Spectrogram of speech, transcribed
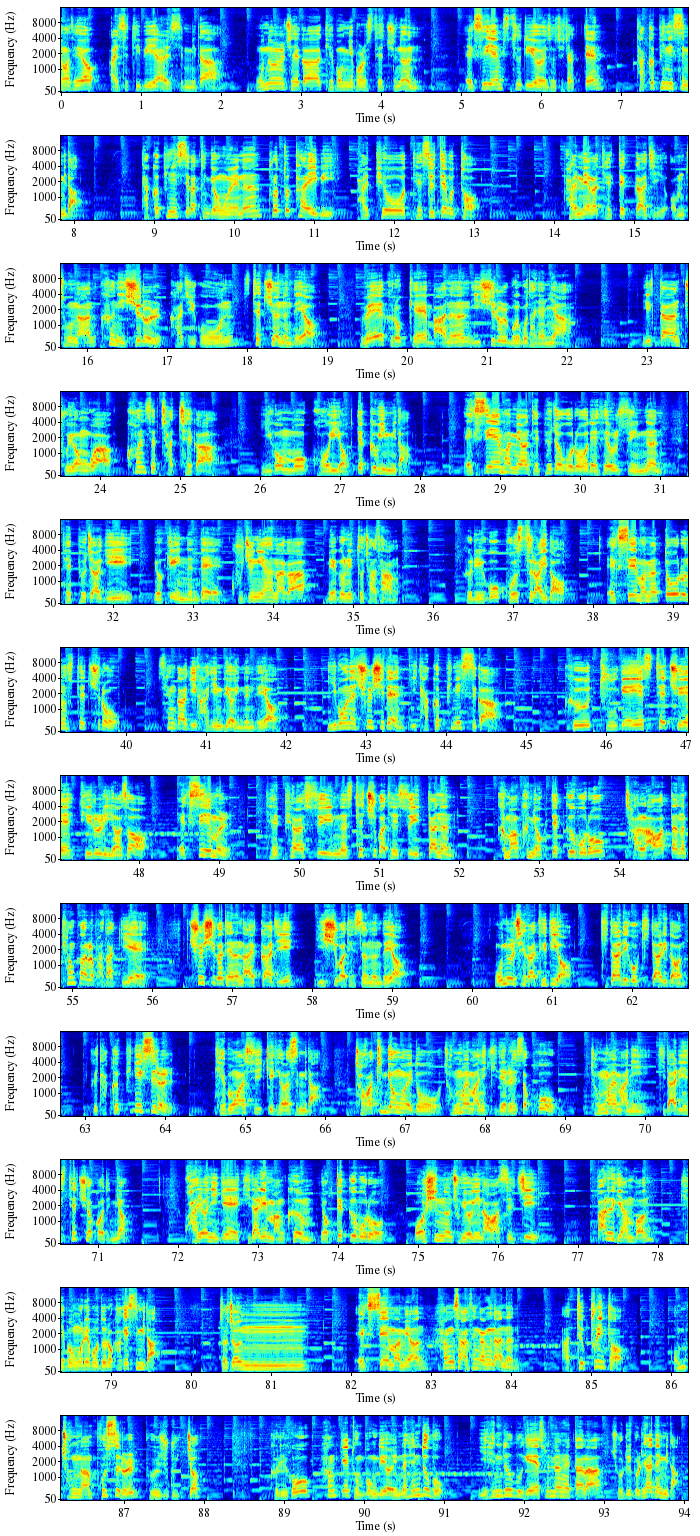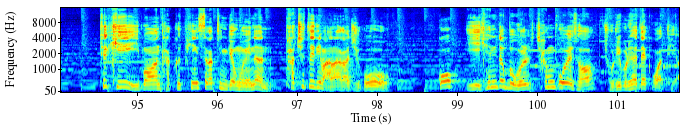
안녕하세요. 알스TV의 알스입니다. 오늘 제가 개봉해볼 스태츄는 XEM 스튜디오에서 제작된 다크피닉스입니다. 다크피닉스 같은 경우에는 프로토타입이 발표됐을 때부터 발매가 될 때까지 엄청난 큰 이슈를 가지고 온 스태츄였는데요. 왜 그렇게 많은 이슈를 몰고 다녔냐? 일단 조형과 컨셉 자체가 이건 뭐 거의 역대급입니다. XM 하면 대표적으로 내세울 수 있는 대표작이 몇 개 있는데 그 중에 하나가 매그니토 자상 그리고 고스트라이더 XM 하면 떠오르는 스태츄로 생각이 각인되어 있는데요. 이번에 출시된 이 다크 피닉스가 그 두 개의 스태츄의 뒤를 이어서 XM을 대표할 수 있는 스태츄가 될 수 있다는 그만큼 역대급으로 잘 나왔다는 평가를 받았기에 출시가 되는 날까지 이슈가 됐었는데요. 오늘 제가 드디어 기다리고 기다리던 그 다크 피닉스를 개봉할 수 있게 되었습니다. 저 같은 경우에도 정말 많이 기대를 했었고 정말 많이 기다린 스태츄였거든요. 과연 이게 기다린 만큼 역대급으로 멋있는 조형이 나왔을지 빠르게 한번 개봉을 해보도록 하겠습니다. 짜잔! XM 하면 항상 생각나는 아트 프린터 엄청난 포스를 보여주고 있죠. 그리고 함께 동봉되어 있는 핸드북 이 핸드북의 설명에 따라 조립을 해야 됩니다. 특히 이번 다크 피닉스 같은 경우에는 파츠들이 많아가지고 꼭 이 핸드북을 참고해서 조립을 해야 될 것 같아요.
